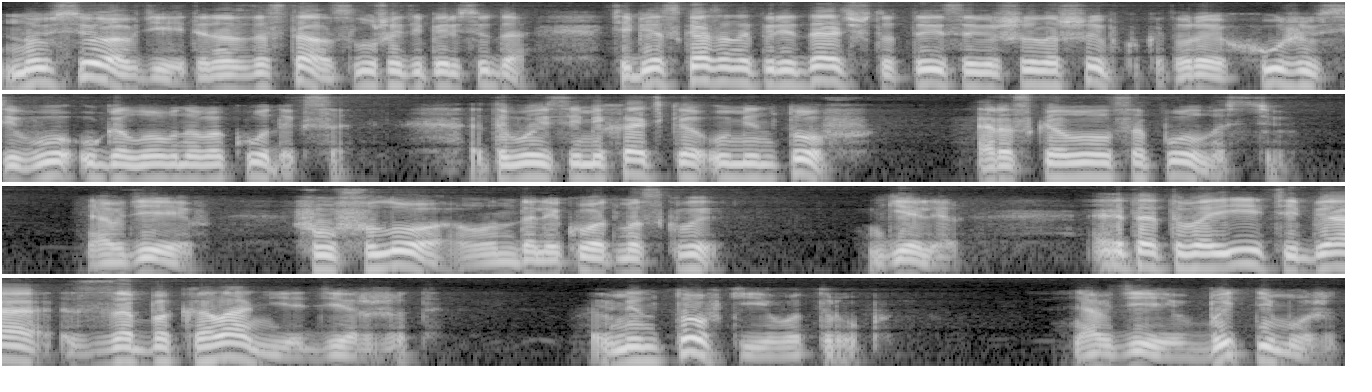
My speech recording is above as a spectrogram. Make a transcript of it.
«Ну все, Авдей, ты нас достал, слушай теперь сюда. Тебе сказано передать, что ты совершил ошибку, которая хуже всего Уголовного кодекса. Твой семихатька у ментов раскололся полностью. Авдеев, фуфло, он далеко от Москвы. Геллер, это твои тебя за бакаланье держат. В ментовке его труп. Авдеев, быть не может.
